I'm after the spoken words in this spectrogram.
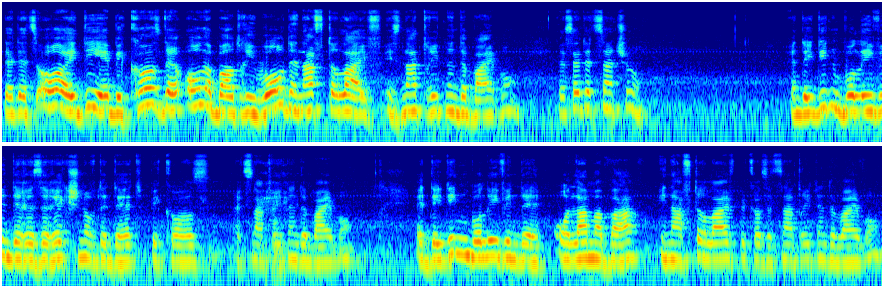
that its all idea, because they're all about reward and afterlife, is not written in the Bible. They said that's not true. And they didn't believe in the resurrection of the dead because it's not written in the Bible. And they didn't believe in the Olam Haba, in afterlife, because it's not written in the Bible.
